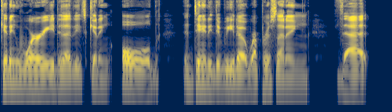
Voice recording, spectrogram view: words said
getting worried that he's getting old Danny DeVito representing that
